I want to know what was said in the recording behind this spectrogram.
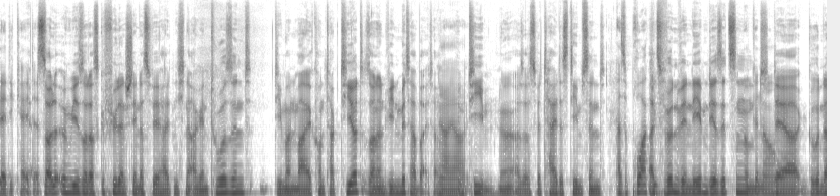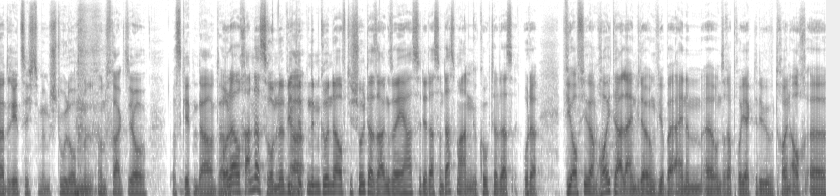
dedicated. Es soll irgendwie so das Gefühl entstehen, dass wir halt nicht eine Agentur sind, die man mal kontaktiert, sondern wie ein Mitarbeiter Ja, ja. im Team. Ne? Also, dass wir Teil des Teams sind. also proaktiv. Als würden wir neben dir sitzen und Genau. der Gründer dreht sich mit dem Stuhl um und fragt, yo, was geht denn da und da? Oder auch andersrum, ne? Wir Ja. tippen dem Gründer auf die Schulter, sagen so, hey, hast du dir das und das mal angeguckt oder das? Oder wie oft wir haben heute allein wieder irgendwie bei einem äh, unserer Projekte, die wir betreuen, auch äh,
